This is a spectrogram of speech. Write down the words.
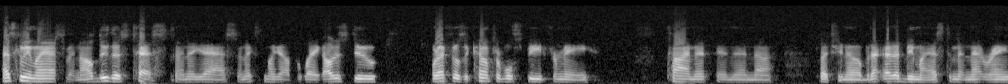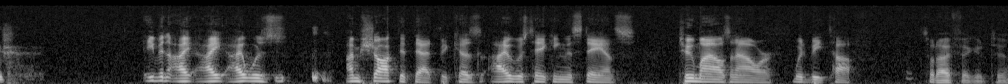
that's gonna be my estimate. And I'll do this test. I know you asked. The next time I get out the lake, I'll just do what I feel is a comfortable speed for me, time it, and then uh, let you know. But that, that'd be my estimate in that range. Even I, I, I was, I'm shocked at that because I was taking the stance, two miles an hour would be tough. That's what I figured too.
